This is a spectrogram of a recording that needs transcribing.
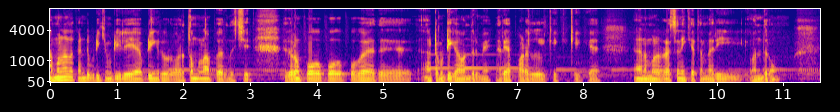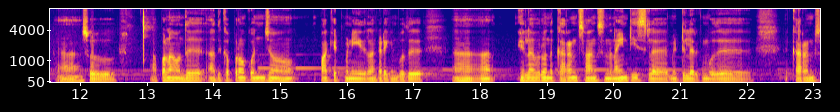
நம்மளால் கண்டுபிடிக்க முடியலையே அப்படிங்கிற ஒரு வருத்தம்லாம் அப்போ இருந்துச்சு. அதுக்கப்புறம் போக போக போக அது ஆட்டோமேட்டிக்காக வந்துடுமே நிறையா பாடல்கள் கேட்க கேட்க நம்மளோட ரசனைக்கு ஏற்ற மாதிரி வந்துடும் ஸோ அப்போல்லாம் வந்து அதுக்கப்புறம் கொஞ்சம் பாக்கெட் மணி இதெல்லாம் கிடைக்கும்போது எல்லாரும் அந்த கரண்ட் சாங்ஸ் இந்த நைன்டிஸில் மிட்டில் இருக்கும்போது கரண்ட்ஸ்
